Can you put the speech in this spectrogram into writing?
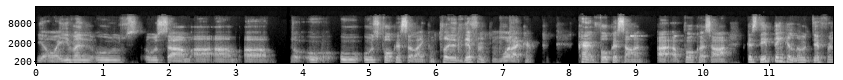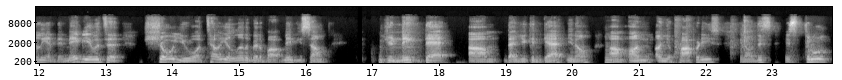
you know, or even whose whose um uh, um uh who, who, whose focus are like completely different from what I can current focus on uh focus on because they think a little differently and they may be able to show you or tell you a little bit about maybe some unique debt um, that you can get, you know, hmm. um, on on your properties. You know, this is through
